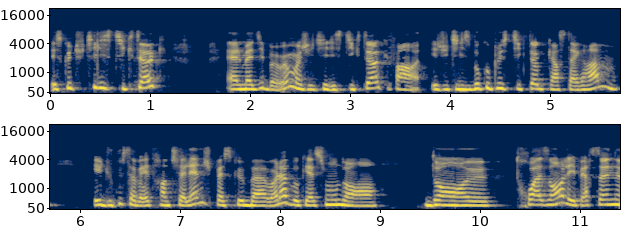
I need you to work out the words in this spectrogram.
est-ce que tu utilises TikTok? Elle m'a dit, bah ouais, moi j'utilise TikTok. Enfin, et j'utilise beaucoup plus TikTok qu'Instagram. Et du coup, ça va être un challenge parce que, bah voilà, vocation dans dans trois ans, les personnes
